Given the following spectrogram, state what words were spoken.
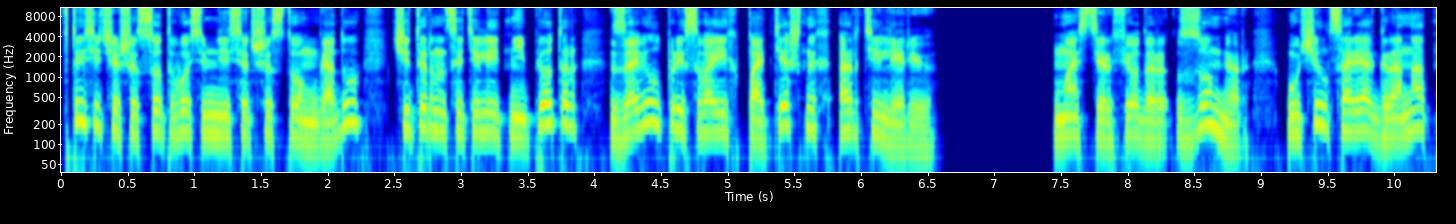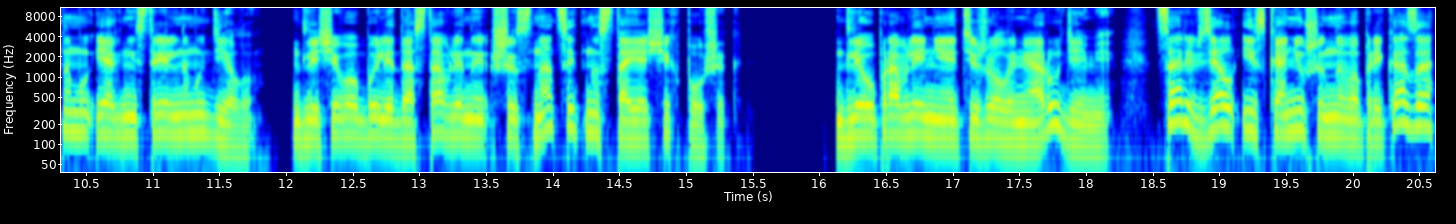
В 1686 году 14-летний Петр завел при своих потешных артиллерию. Мастер Федор Зоммер учил царя гранатному и огнестрельному делу, для чего были доставлены 16 настоящих пушек. Для управления тяжелыми орудиями царь взял из конюшенного приказа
